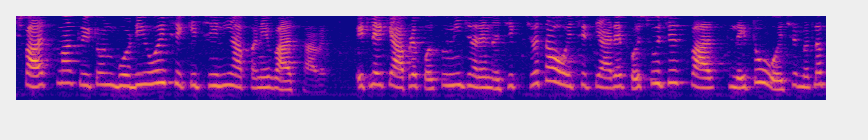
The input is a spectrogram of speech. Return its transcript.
શ્વાસમાં ક્રિટોન બોડી હોય છે કે જેની આપણને વાસ આવે. એટલે કે આપણે પશુની જ્યારે નજીક જતા હોય છે ત્યારે પશુ જે શ્વાસ લેતો હોય છે, મતલબ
